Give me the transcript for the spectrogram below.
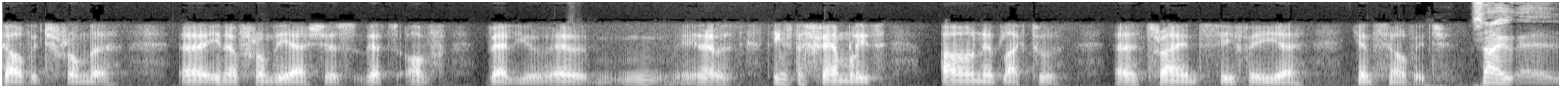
salvaged from the, uh, you know, from the ashes that's of value. you know, things the families own and like to try and see if they can salvage. So, uh,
